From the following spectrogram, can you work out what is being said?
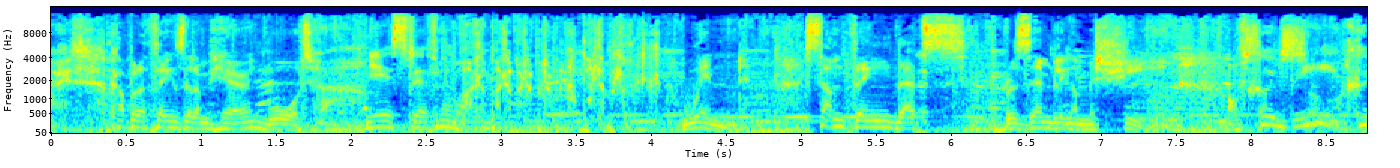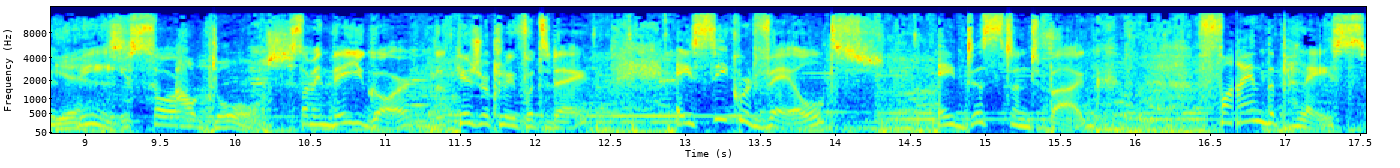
Right. A couple of things that I'm hearing water. Yes, definitely. Wind. Something that's resembling a machine. Of Could be, sort. could be. So- Outdoors. So, I mean, there you go. Here's your clue for today. A secret veiled, a distant bug. Find the place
